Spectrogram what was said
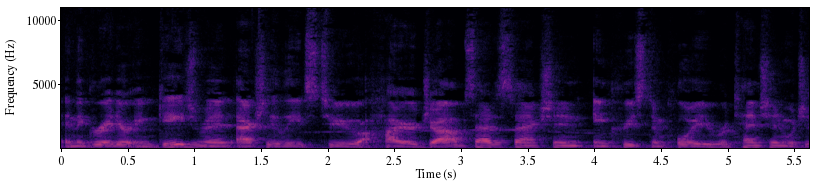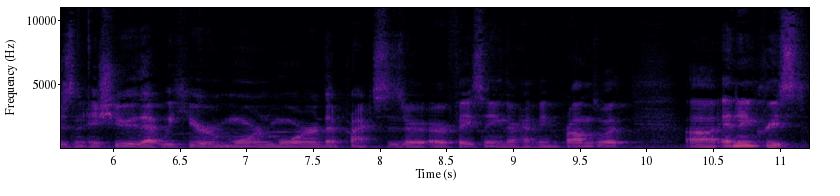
And the greater engagement actually leads to a higher job satisfaction, increased employee retention, which is an issue that we hear more and more that practices are, are facing, they're having problems with, uh, and increased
